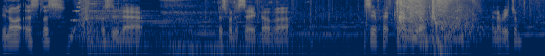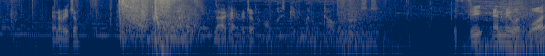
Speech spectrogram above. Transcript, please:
You know what? Let's let's let's do that. Just for the sake of uh. Let's see if can, can I reach him. Can I reach him? Can I reach him? No, I can't reach him. Always given the dull tasks. Defeat enemy with what?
